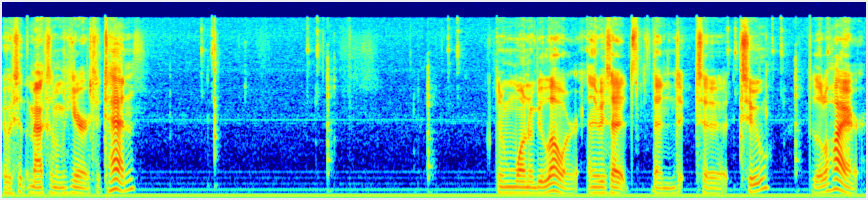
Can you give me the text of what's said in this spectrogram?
If we set the maximum here to 10, then 1 would be lower. And if we set it then to 2, a little higher.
